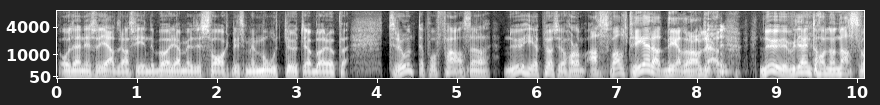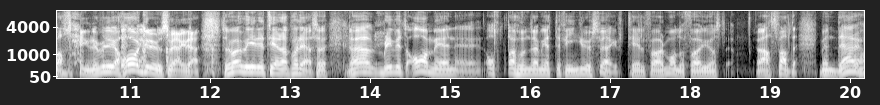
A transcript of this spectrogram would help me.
Och den är så jädrans fin. Det börjar med det svagt, liksom med motlut och jag börjar uppe. Tro inte på fasen att nu helt plötsligt har de asfalterat delar av den. Nu vill jag inte ha någon asfalt längre, nu vill jag ha grusväg där. Så jag var irriterad på det. Så nu har jag blivit av med en eh, 800 meter fin grusväg till förmån för just asfalten. Men där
